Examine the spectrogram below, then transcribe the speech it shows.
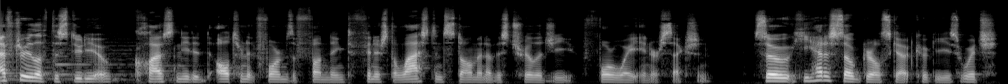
After he left the studio, Klaus needed alternate forms of funding to finish the last installment of his trilogy, Four Way Intersection. So he had to sell Girl Scout cookies, which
